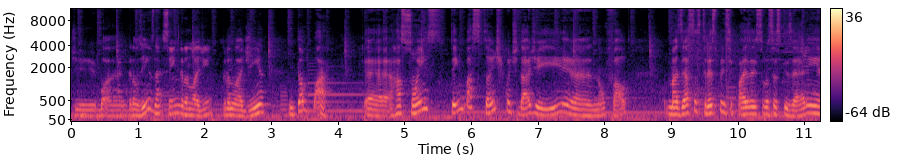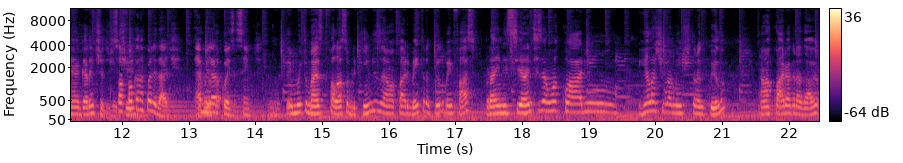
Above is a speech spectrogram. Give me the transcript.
de é, grãozinhos, né? Sim, granuladinho. Granuladinha. Então, pá, é, rações tem bastante quantidade aí, é, não falta. Mas essas três principais aí, se vocês quiserem, é garantido. gente. Só foca na qualidade. É a melhor coisa, sempre. Não tem muito mais o que falar sobre Kings, é um aquário bem tranquilo, bem fácil. Para iniciantes é um aquário relativamente tranquilo, é um aquário agradável.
